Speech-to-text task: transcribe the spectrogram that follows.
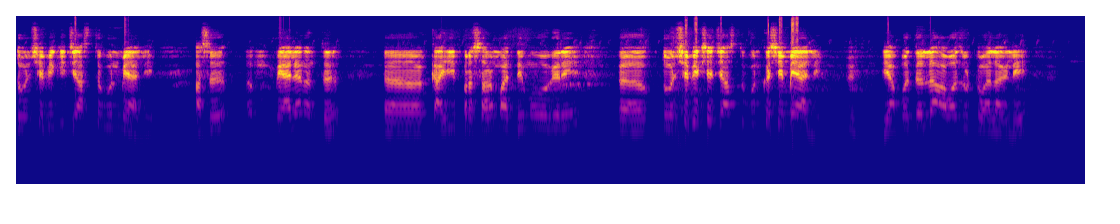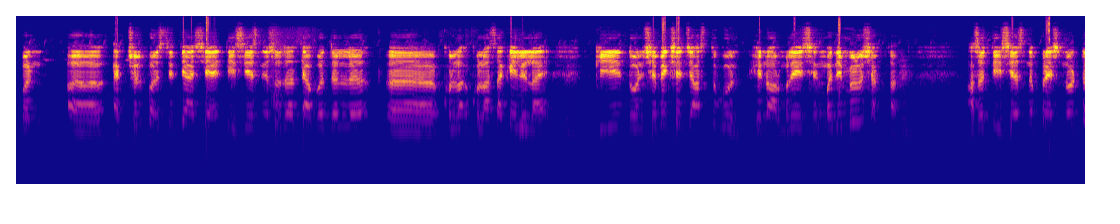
दोनशे पैकी जास्त गुण मिळाले. असं मिळाल्यानंतर काही प्रसार माध्यम वगैरे दोनशे पेक्षा जास्त गुण कसे मिळाले? याबद्दल आवाज उठवायला लागले. पण ऍक्च्युअल परिस्थिती अशी आहे टीसीएस ने सुद्धा त्याबद्दल खुला खुलासा केलेला आहे की दोनशे पेक्षा जास्त गुण हे नॉर्मलायझेशनमध्ये मिळू शकतात. असं टीसीएस ने प्रेस नोट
